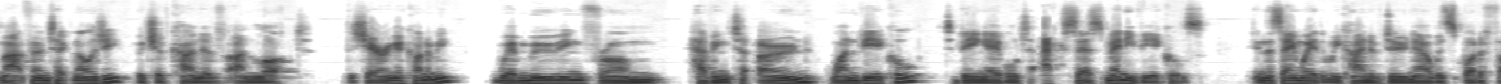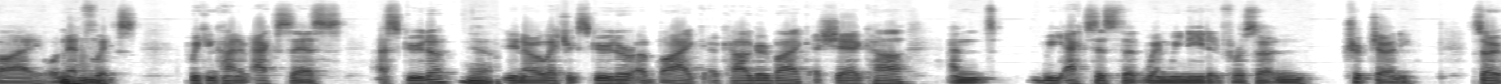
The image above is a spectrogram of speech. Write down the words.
smartphone technology, which have kind of unlocked the sharing economy, we're moving from having to own one vehicle to being able to access many vehicles in the same way that we kind of do now with Spotify or mm-hmm. Netflix. We can kind of access a scooter, yeah. you know, electric scooter, a bike, a cargo bike, a shared car, and we access that when we need it for a certain trip journey. So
